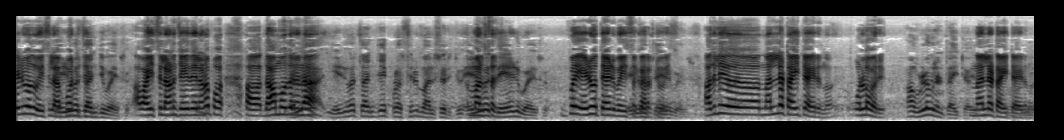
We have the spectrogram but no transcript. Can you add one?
എഴുപത് വയസ്സിലാ? അപ്പൊ എഴുപത്തി അഞ്ച് വയസ്സ്. വയസ്സിലാണ് ചെയ്തതിലാണ് ദാമോദരൻ എഴുപത്തി അഞ്ച് പ്ലസിൽ മത്സരിച്ചു. ഏഴ് വയസ്സ്. ഇപ്പൊ എഴുപത്തി ഏഴ് വയസ്സ് കറക്റ്റ് വയസ്സ്. അതിൽ നല്ല ടൈറ്റ് ആയിരുന്നു ഉള്ളവര്. ആ ഉള്ളവരും ടൈറ്റ് നല്ല ടൈറ്റ് ആയിരുന്നു.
